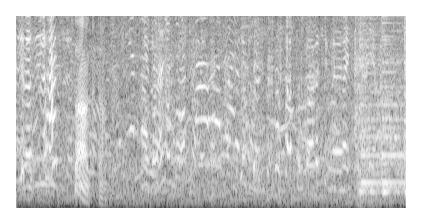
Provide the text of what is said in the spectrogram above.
będzie nas słychać? Tak, tak. Zalecimy.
